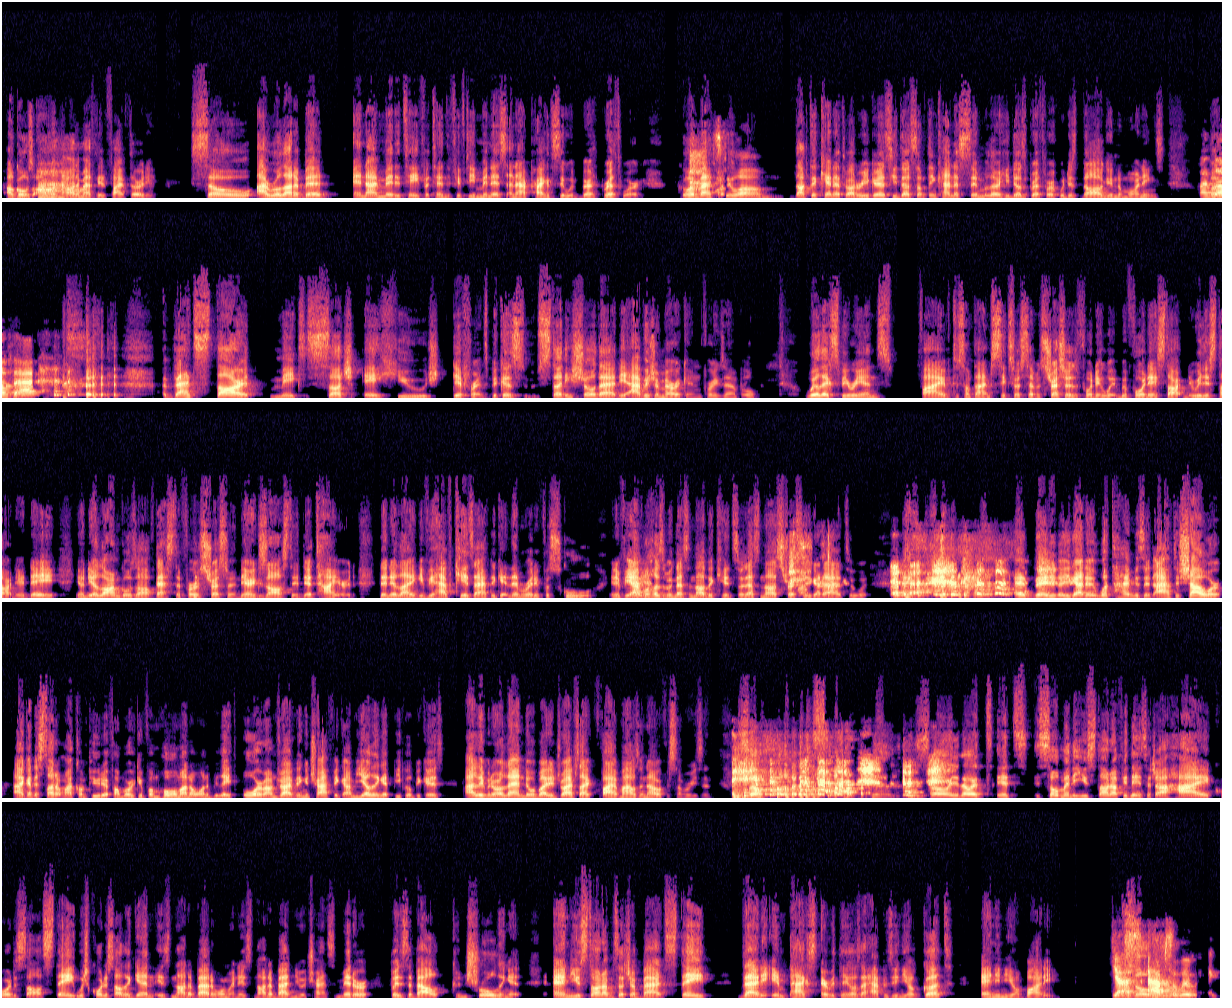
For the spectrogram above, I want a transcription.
Or goes on automatically at 5:30. So I roll out of bed and I meditate for 10 to 15 minutes and I practice it with breath breath work. Going back to um Dr. Kenneth Rodriguez, he does something kind of similar. He does breath work with his dog in the mornings. I but, love that. that start makes such a huge difference because studies show that the average American, for example, will experience five to sometimes six or seven stressors before they before they start they really start their day. You know, the alarm goes off, that's the mm. first stressor, and they're exhausted, they're tired. Then they're like, if you have kids, I have to get them ready for school. And if you have a husband, that's another kid, so that's another stressor you got to add to it. and then you know you gotta what time is it? I have to shower. I gotta start up my computer if i'm working from home. I don't want to be late. Or if i'm driving in traffic i'm yelling at people because i live in orlando my body drives like five miles an hour for some reason. So, so, so, you know it's it's so many you start off your day in such a high cortisol state which cortisol again is not a bad hormone it's not a bad neurotransmitter but it's about controlling it. And you start off in such a bad state that it impacts everything else that happens in your gut and in your body. Yes, so, absolutely.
